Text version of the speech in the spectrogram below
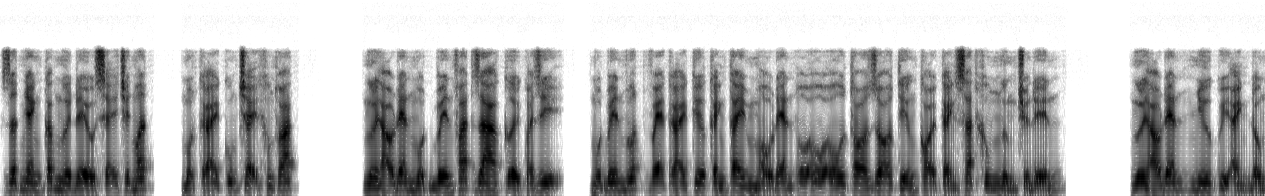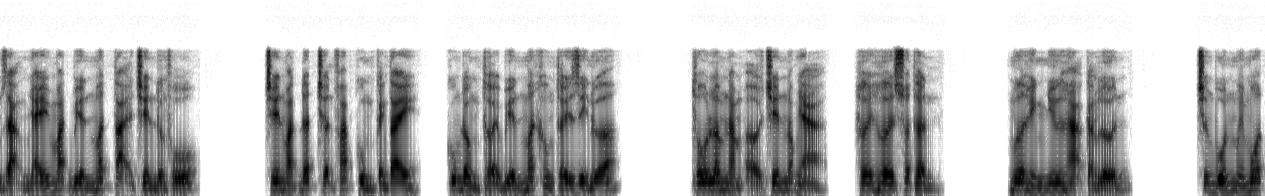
Rất nhanh các ngươi đều sẽ chết mất, một cái cũng chạy không thoát. Người áo đen một bên phát ra cười quái dị, một bên vuốt ve cái kia cánh tay màu đen ô ô ô to do tiếng còi cảnh sát không ngừng chuyển đến người áo đen như quỷ ảnh đồng dạng nháy mắt biến mất tại trên đường phố. Trên mặt đất trận pháp cùng cánh tay cũng đồng thời biến mất không thấy gì nữa. Tô lâm nằm ở trên nóc nhà, hơi hơi xuất thần. Mưa hình như hạ càng lớn. Chương bốn mươi mốt,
